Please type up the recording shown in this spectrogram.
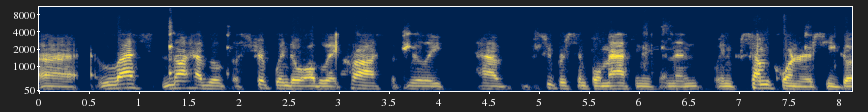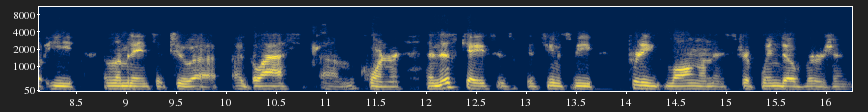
uh, less not have a, a strip window all the way across, but really have super simple massings. And then in some corners, he go he eliminates it to a, a glass um, corner. In this case, is it seems to be pretty long on the strip window version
